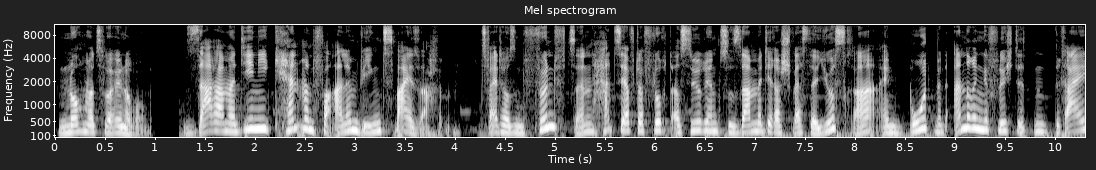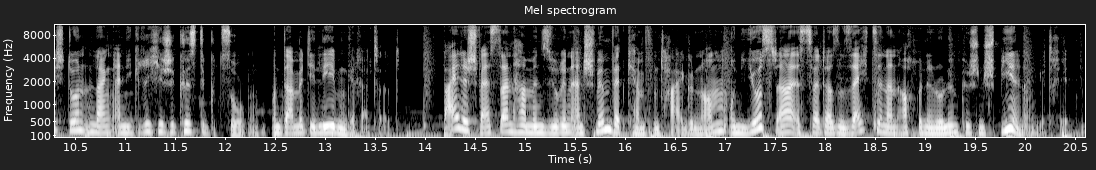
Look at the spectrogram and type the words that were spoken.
Nochmal zur Erinnerung. Sarah Madini kennt man vor allem wegen zwei Sachen. 2015 hat sie auf der Flucht aus Syrien zusammen mit ihrer Schwester Yusra ein Boot mit anderen Geflüchteten drei Stunden lang an die griechische Küste gezogen und damit ihr Leben gerettet. Beide Schwestern haben in Syrien an Schwimmwettkämpfen teilgenommen und Yusra ist 2016 dann auch bei den Olympischen Spielen angetreten.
